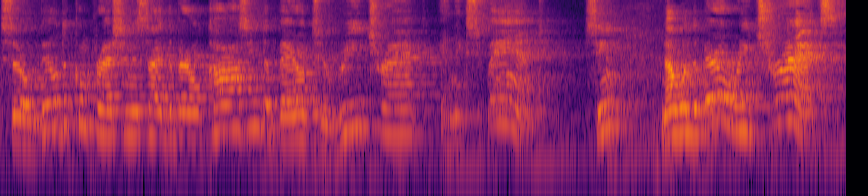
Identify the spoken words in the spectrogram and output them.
so it'll build a compression inside the barrel, causing the barrel to retract and expand. See? Now when the barrel retracts,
